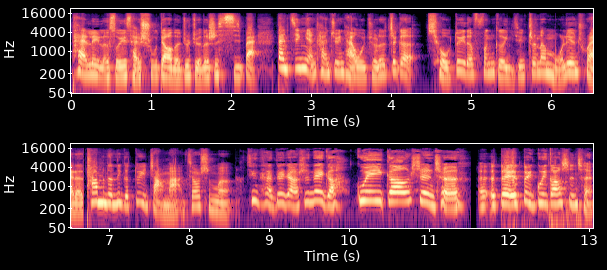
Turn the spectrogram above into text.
太累了，所以才输掉的，就觉得是惜败。但今年看俊台，我觉得这个球队的风格已经真的磨练出来了。他们的那个队长嘛，叫什么？俊台队长是那个龟冈胜成，呃呃，对对，龟冈胜成，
